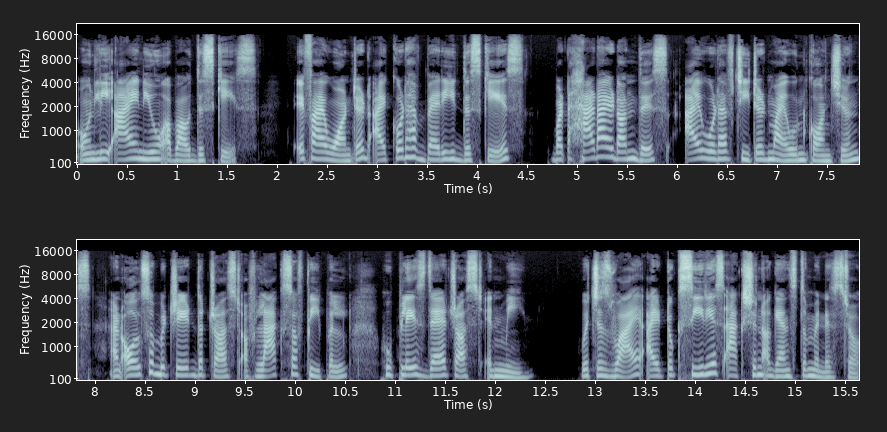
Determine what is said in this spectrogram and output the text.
Only I knew about this case. If I wanted, I could have buried this case, but had I done this, I would have cheated my own conscience and also betrayed the trust of lakhs of people who placed their trust in me. Which is why I took serious action against the minister.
